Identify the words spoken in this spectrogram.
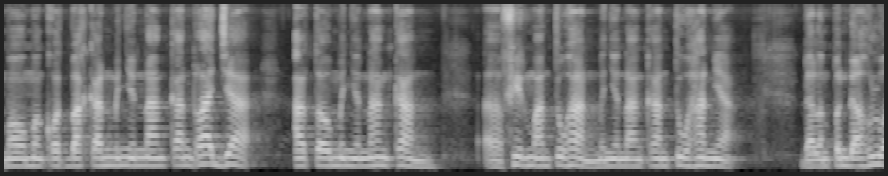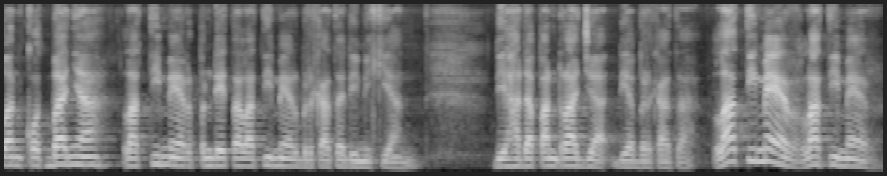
mau mengkhotbahkan menyenangkan raja atau menyenangkan uh, firman Tuhan, menyenangkan Tuhannya. Dalam pendahuluan khotbahnya, Latimer, pendeta Latimer berkata demikian. Di hadapan raja dia berkata, Latimer, Latimer,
